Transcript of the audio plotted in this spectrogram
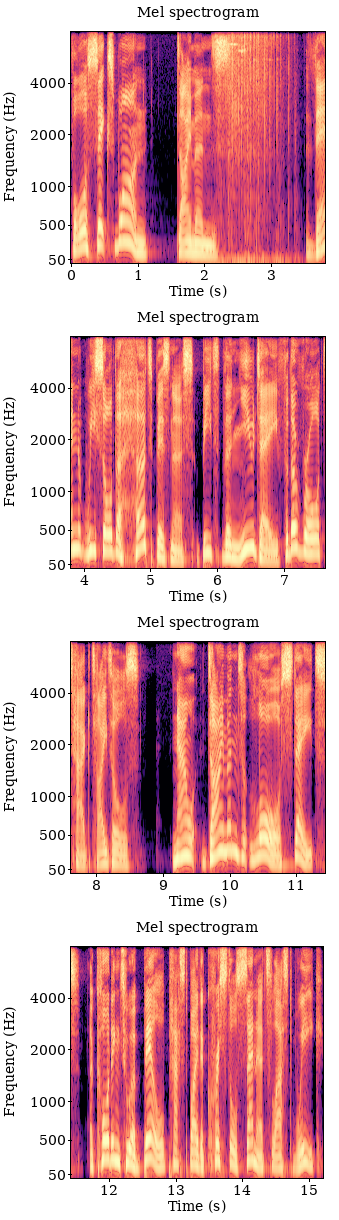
461 diamonds. Then we saw the Hurt Business beat the New Day for the Raw tag titles. Now, Diamond law states, according to a bill passed by the Crystal Senate last week,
